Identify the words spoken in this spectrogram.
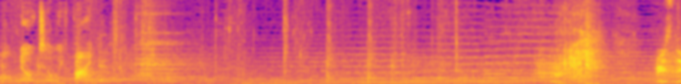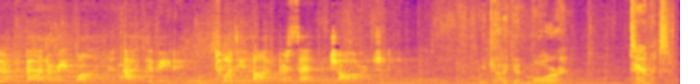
Won't know till we find it. Reserve battery 1 activated. 25% charged. We gotta get more? Damn it.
